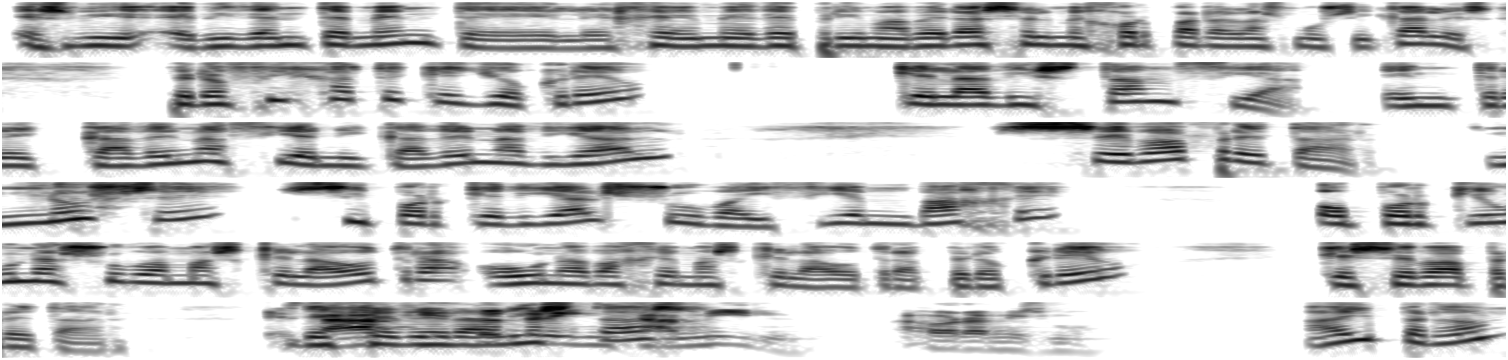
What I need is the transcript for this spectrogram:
Es, evidentemente, el EGM de primavera es el mejor para las musicales, pero fíjate que yo creo que la distancia entre cadena 100 y cadena dial se va a apretar no sé si porque Dial suba y 100 baje o porque una suba más que la otra o una baje más que la otra, pero creo que se va a apretar. Está a 130.000 ahora mismo. ¿Ay, perdón?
